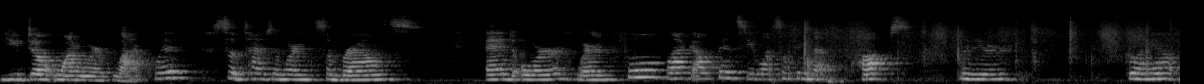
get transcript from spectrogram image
you don't want to wear black with. Sometimes I'm wearing some browns and or wearing full black outfits. You want something that pops when you're going out.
